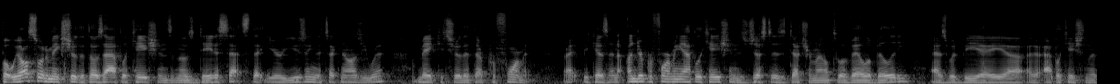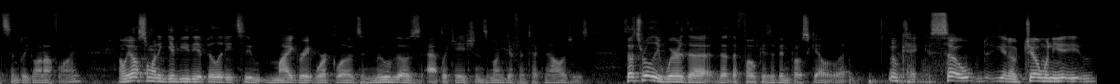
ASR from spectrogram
But we also want to make sure that those applications and those data sets that you're using the technology with, make sure that they're performant right? Because an underperforming application is just as detrimental to availability as would be a, uh, an application that's simply gone offline. And we also want to give you the ability to migrate workloads and move those applications among different technologies. So that's really where the, the, the focus of InfoScale led. Okay, so, you know, Joe, when you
